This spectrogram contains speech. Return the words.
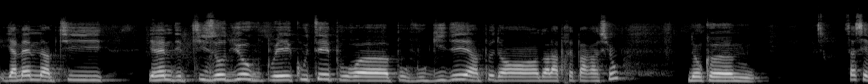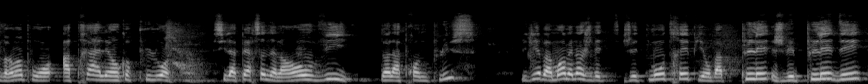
Il y a même y a même des petits audios que vous pouvez écouter pour, euh, pour vous guider un peu dans, dans la préparation. Donc, ça, c'est vraiment pour après aller encore plus loin. Si la personne a envie d'en apprendre plus, lui dire bah moi maintenant je vais, te- montrer, puis on va pla- je vais plaider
